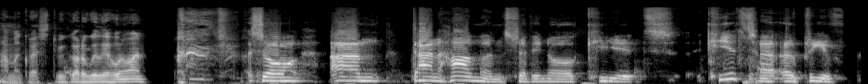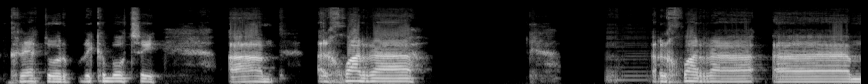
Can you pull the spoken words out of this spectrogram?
Harmon Quest, dwi'n gorau gwylio hwnnw wan. So, um, Dan Harmon, sef un o cyd, cyd uh, y prif creadwr Rick and Morty, um, yr chwarae yr chwarae um,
